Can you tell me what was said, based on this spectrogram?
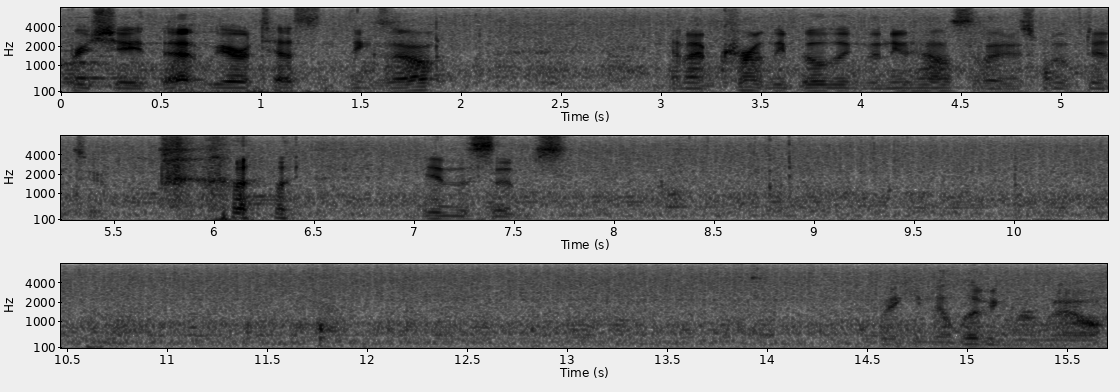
Appreciate that. We are testing things out. And I'm currently building the new house that I just moved into. In The Sims. Making the living room now.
